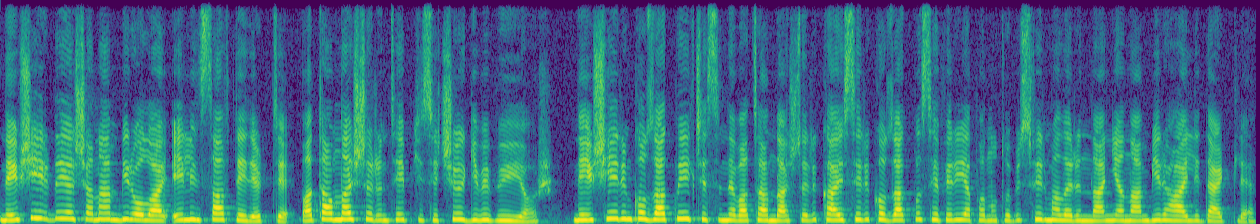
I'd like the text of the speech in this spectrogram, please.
Nevşehir'de yaşanan bir olay el insaf delirtti. Vatandaşların tepkisi çığ gibi büyüyor. Nevşehir'in Kozaklı ilçesinde vatandaşları Kayseri Kozaklı seferi yapan otobüs firmalarından yanan bir hayli dertli.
